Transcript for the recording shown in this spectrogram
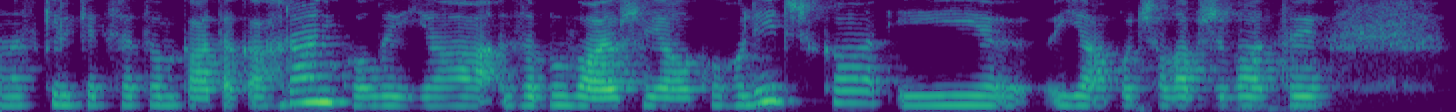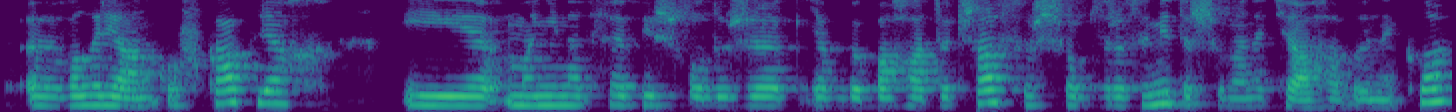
наскільки це тонка така грань, коли я забуваю, що я алкоголічка, і я почала вживати валеріанку в каплях. І мені на це пішло дуже якби багато часу, щоб зрозуміти, що в мене тяга виникла,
